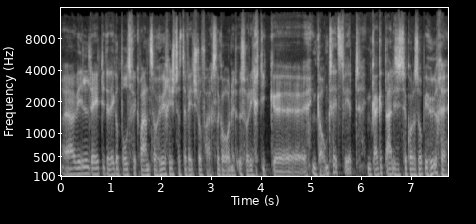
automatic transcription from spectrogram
Äh, weil dort in der Regel die Pulsfrequenz so hoch ist, dass der Fettstoffwechsel gar nicht so richtig äh, in Gang gesetzt wird. Im Gegenteil, es ist sogar so, bei hohen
